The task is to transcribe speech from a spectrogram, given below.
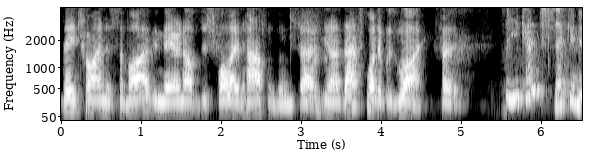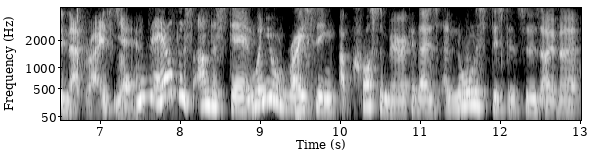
they're trying to survive in there, and I've just swallowed half of them. So you know that's what it was like. So. So you came second in that race. Yeah. Help us understand when you're racing across America, those enormous distances over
